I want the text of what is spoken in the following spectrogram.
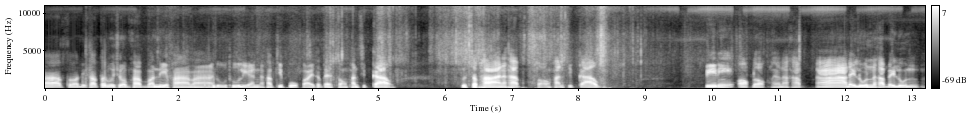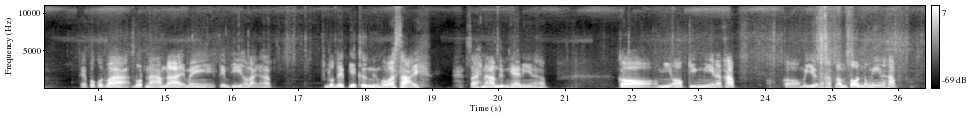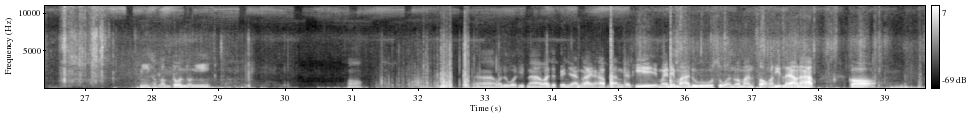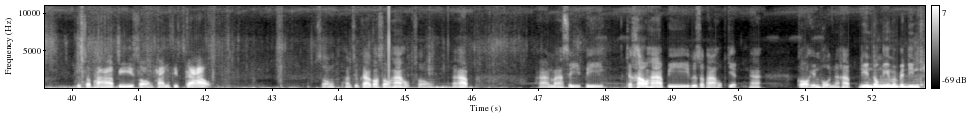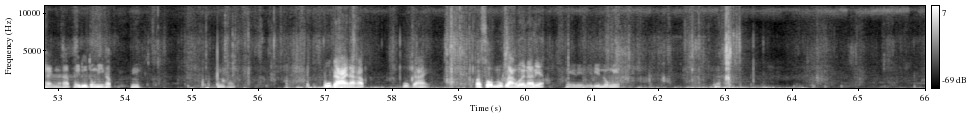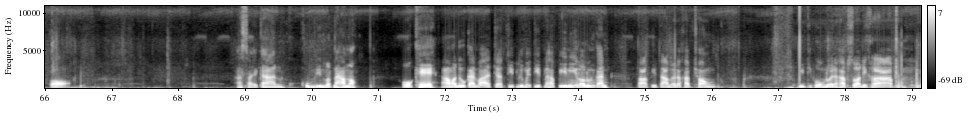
ครับ สวัสดีครับท่านผู้ชมครับ วันนี้พามาดูทุเรียนนะครับ ที่ปลูกไว้ตั้งแต่ 2019 พฤษภานะครับ 2019 ปีนี้ออกดอกแล้วนะครับ อ่า ได้ลุ้นนะครับ ได้ลุ้น แต่ปรากฏว่าลดน้ำได้ไม่เต็มที่เท่าไหร่นะครับ ลดได้เปียกครึ่งหนึ่งเพราะว่าสายสายน้ำถึงแค่นี้นะครับ ก็มีออกกิ่งนี้นะครับ ก็ออกไม่เยอะนะครับลำต้นตรงนี้นะครับ นี่ครับลำต้นตรงนี้ ออกมาดูอาทิตย์หน้าว่าจะเป็นอย่างไรนะครับ หลังจากที่ไม่ได้มาดูสวนประมาณสองอาทิตย์แล้วนะครับ ก็พฤษภาปีสองพันสิบเก้าสองพันสิบเก้าก็สองห้าหกสองนะครับ ผ่านมาสี่ปีจะเข้าห้าปีพฤษภาหกเจ็ดนะ ก็เห็นผลนะครับ ดินตรงนี้มันเป็นดินแข็งนะครับ ให้ดูตรงนี้ครับนี่นี่ครับปลูกได้นะครับปลูกได้ ผสมลูกรังด้วยนะเนี่ย นี่นี่นี่ดินตรงนี้นะก็ อาศัยการคุมดินลดน้ำเนาะโอเค เอามาดูกันว่าจะติดหรือไม่ติดนะครับ ปีนี้เราลุ้นกัน ฝากติดตามด้วยนะครับ ช่องพิธิพงศ์ด้วยนะครับ สวัสดีครับ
